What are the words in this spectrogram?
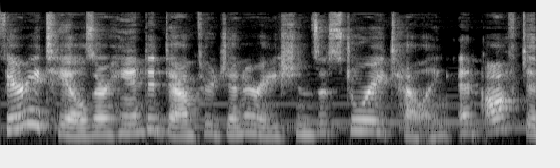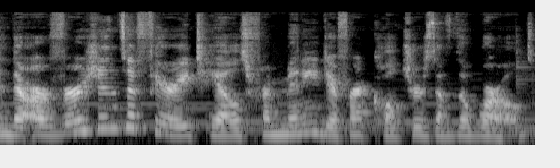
Fairy tales are handed down through generations of storytelling, and often there are versions of fairy tales from many different cultures of the world.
